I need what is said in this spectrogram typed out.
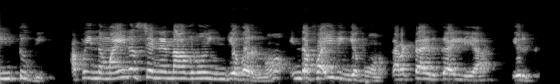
இன்டு பி அப்ப இந்த மைனஸ் டென் என்ன ஆகணும்? இங்க வரணும். இந்த ஃபைவ் இங்க போகணும். கரெக்டா இருக்கா இல்லையா? இருக்கு.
